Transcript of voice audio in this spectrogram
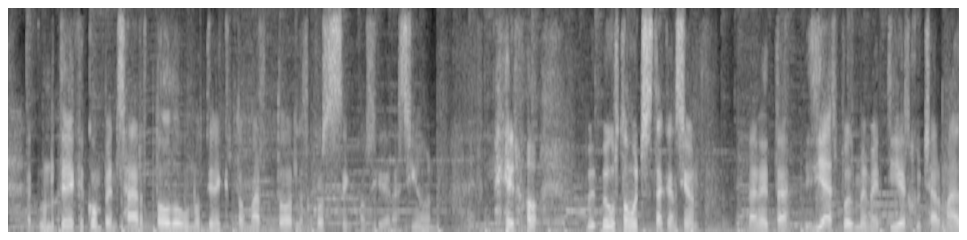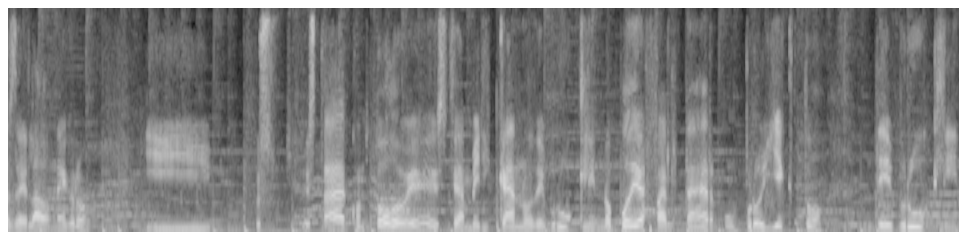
uno tiene que compensar todo, uno tiene que tomar todas las cosas en consideración, pero me gustó mucho esta canción, la neta. Y ya después me metí a escuchar más del lado negro y pues está con todo, ¿eh? este americano de Brooklyn. No podía faltar un proyecto de Brooklyn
